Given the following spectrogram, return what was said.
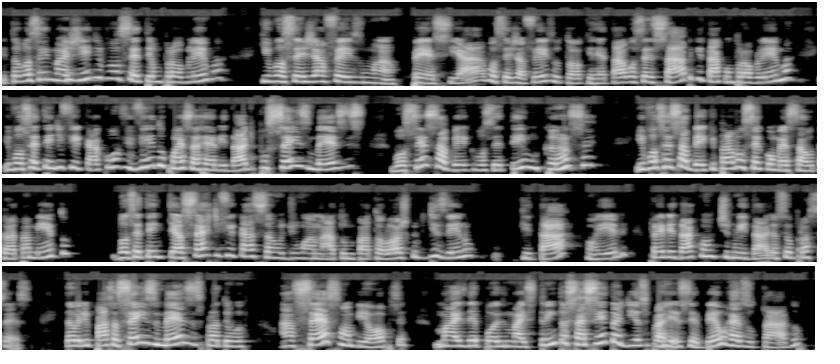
Então, você imagine você ter um problema que você já fez uma PSA, você já fez o toque retal, você sabe que está com problema e você tem de ficar convivendo com essa realidade por seis meses, você saber que você tem um câncer e você saber que para você começar o tratamento, você tem que ter a certificação de um anátomo patológico dizendo que está com ele, para ele dar continuidade ao seu processo. Então, ele passa seis meses para ter acesso a uma biópsia, mas depois mais 30, 60 dias para receber o resultado,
